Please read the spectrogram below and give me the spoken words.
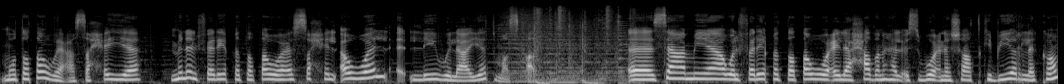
متطوعة صحية من الفريق التطوع الصحي الأول لولاية مسقط. آه، سامية والفريق التطوعي لاحظنا هالأسبوع نشاط كبير لكم.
